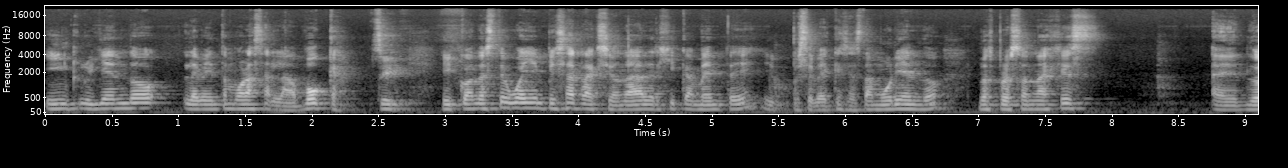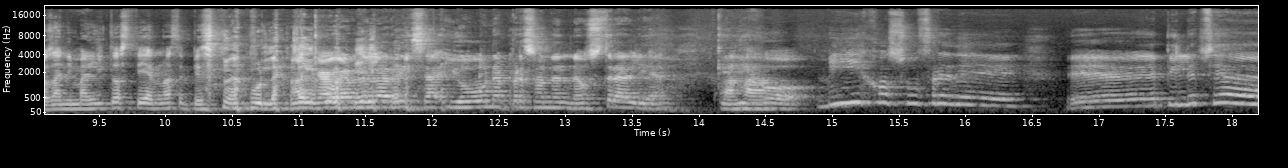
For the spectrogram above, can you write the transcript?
incluyendo, le avienta moras a la boca. Sí. Y cuando este güey empieza a reaccionar alérgicamente, y pues se ve que se está muriendo, los personajes, eh, los animalitos tiernos empiezan a burlar a del cagar de la risa y hubo una persona en Australia que Ajá. dijo, mi hijo sufre de eh, epilepsia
